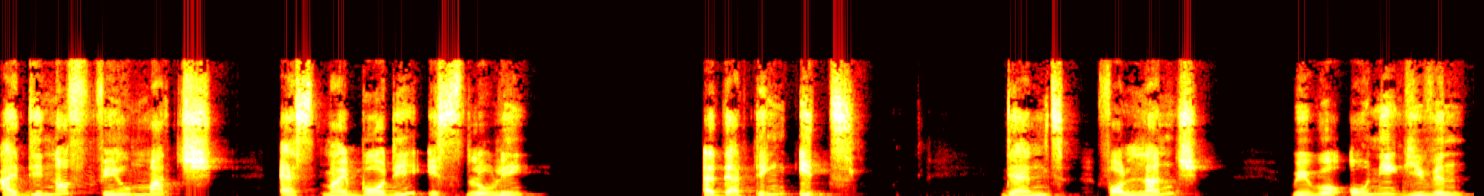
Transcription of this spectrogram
I did not feel much as my body is slowly adapting it. Then for lunch, we were only given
